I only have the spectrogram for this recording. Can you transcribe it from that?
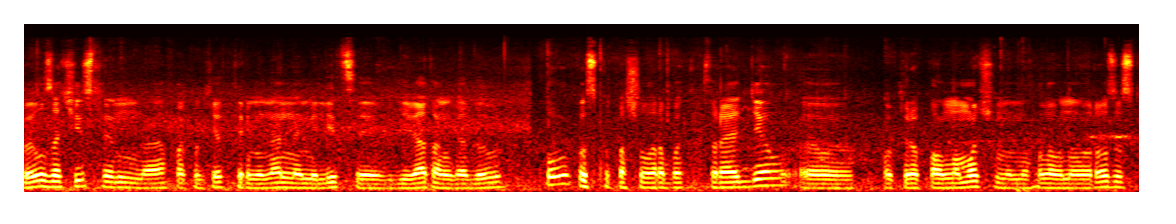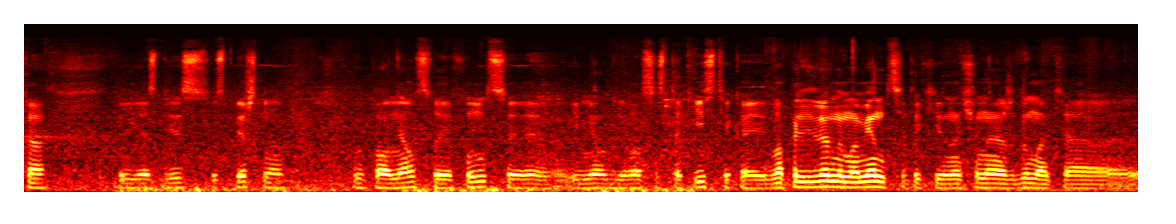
Был зачислен на факультет криминальной милиции в девятом году. По выпуску пошел работать в райотдел э, оперуполномоченным уголовного розыска. Я здесь успешно выполнял свои функции, имел дело со статистикой. В определенный момент все-таки начинаешь думать, а,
